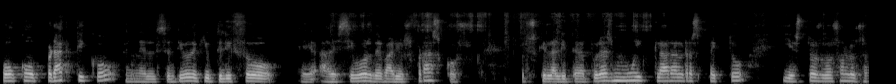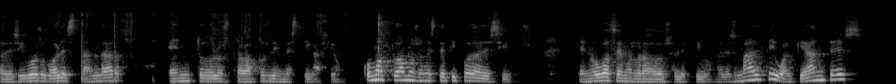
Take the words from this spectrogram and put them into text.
poco práctico en el sentido de que utilizo eh, adhesivos de varios frascos, pero es que la literatura es muy clara al respecto y estos dos son los adhesivos Gold estándar en todos los trabajos de investigación. ¿Cómo actuamos en este tipo de adhesivos? De nuevo hacemos grado selectivo en el esmalte, igual que antes.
